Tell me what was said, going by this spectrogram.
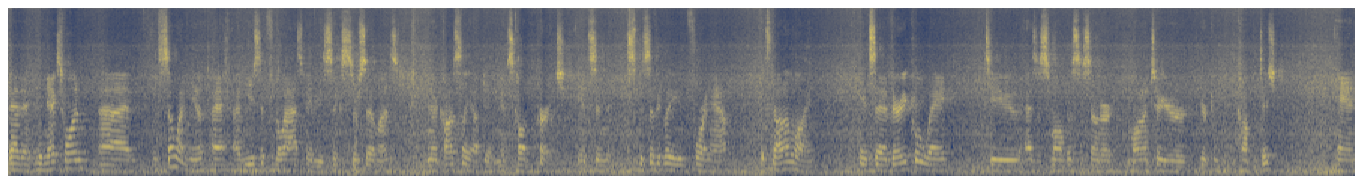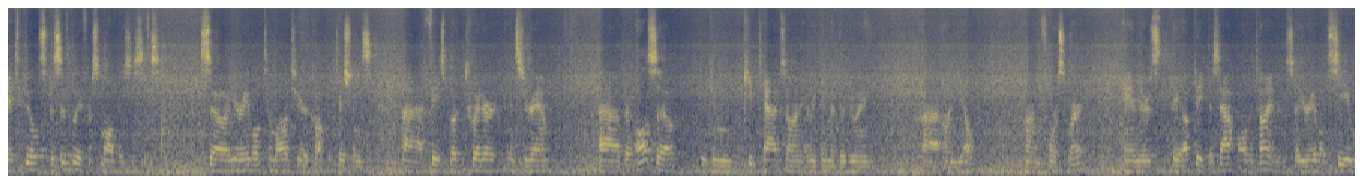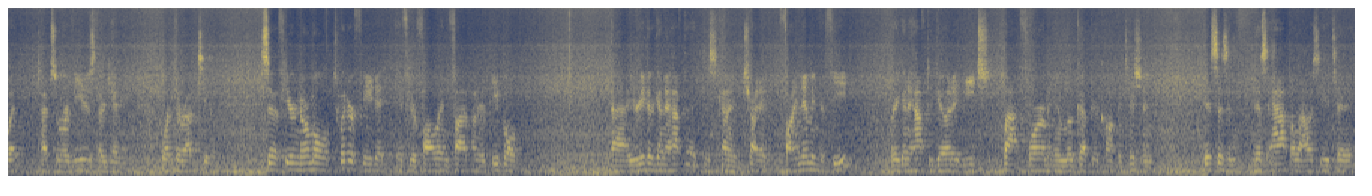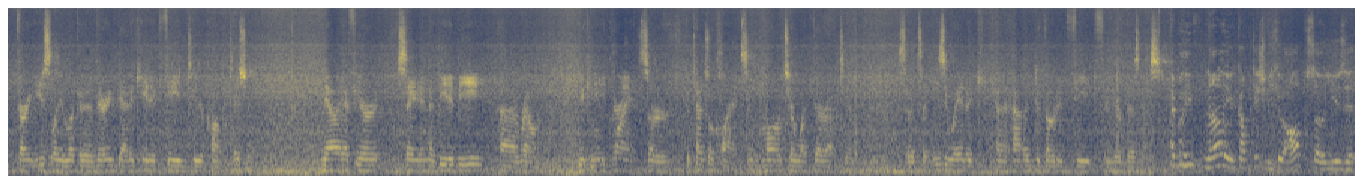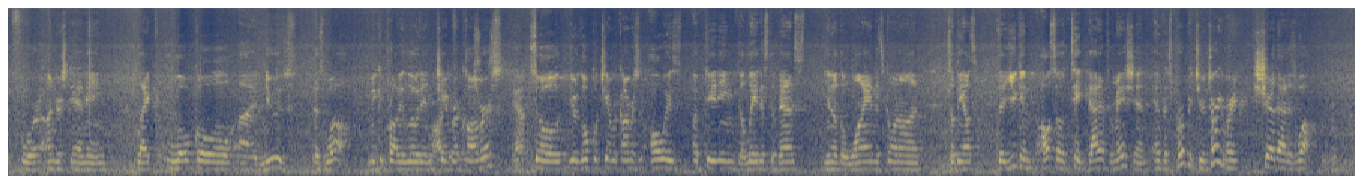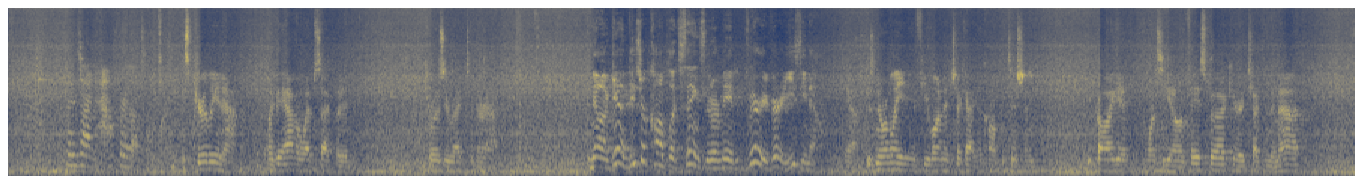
Now, the, the next one uh, is somewhat new. I, I've used it for the last maybe six or so months, and they're constantly updating. It's called Perch. It's an, specifically for an app. It's not online. It's a very cool way to, as a small business owner, monitor your, your competition. And it's built specifically for small businesses. So you're able to monitor your competitions, uh, Facebook, Twitter, Instagram, uh, but also you can keep tabs on everything that they're doing uh, on Yelp, on Foursquare, and there's they update this app all the time, and so you're able to see what types of reviews they're getting, what they're up to. So if your normal Twitter feed, if you're following 500 people, uh, you're either going to have to just kind of try to find them in your feed, or you're going to have to go to each platform and look up your competition. This is an, this app allows you to very easily look at a very dedicated feed to your competition. Now, if you're say in the B2B uh, realm, you can eat clients or potential clients and monitor what they're up to. So it's an easy way to kind of have a devoted feed for your business. I believe not only your competition, but you could also use it for understanding like local uh, news as well. I mean, you could probably load in A lot of Chamber of Commerce. yeah. So your local Chamber of Commerce is always updating the latest events, you know, the wine that's going on, something else, that you can also take that information, and if it's appropriate to your target market, share that as well. Is that an app or that's online? It's purely an app. Like they have a website, but it throws you right to their app. Now, again, these are complex things that are made very, very easy now. Yeah, because normally if you want to check out your competition, you probably get, once you get on Facebook, you're checking them out,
